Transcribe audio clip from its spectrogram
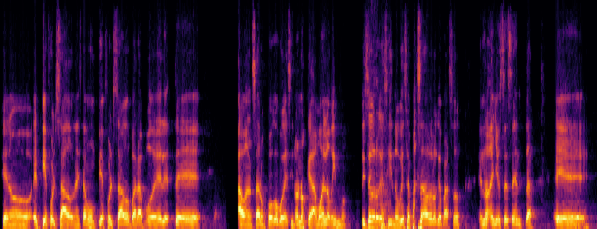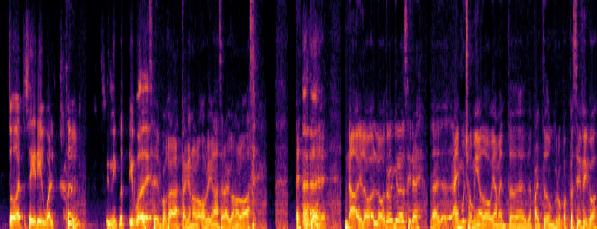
que no, el pie forzado, necesitamos un pie forzado para poder este, avanzar un poco, porque si no nos quedamos en lo mismo. Estoy seguro que si no hubiese pasado lo que pasó en los años 60, eh, todo esto seguiría igual, Sí. sin ningún tipo de... Sí, porque hasta que no lo obligan a hacer algo, no lo hacen. Este, no, y lo, otro que quiero decir es, eh, hay mucho miedo, obviamente, de, parte de un grupo específico.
